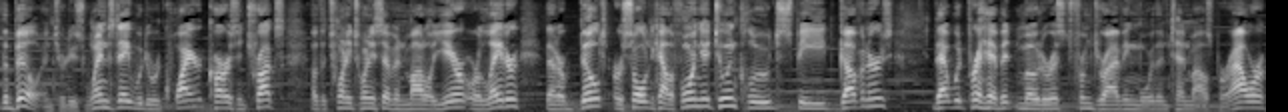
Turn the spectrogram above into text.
The bill, introduced Wednesday, would require cars and trucks of the 2027 model year or later that are built or sold in California to include speed governors that would prohibit motorists from driving more than 10 miles per hour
